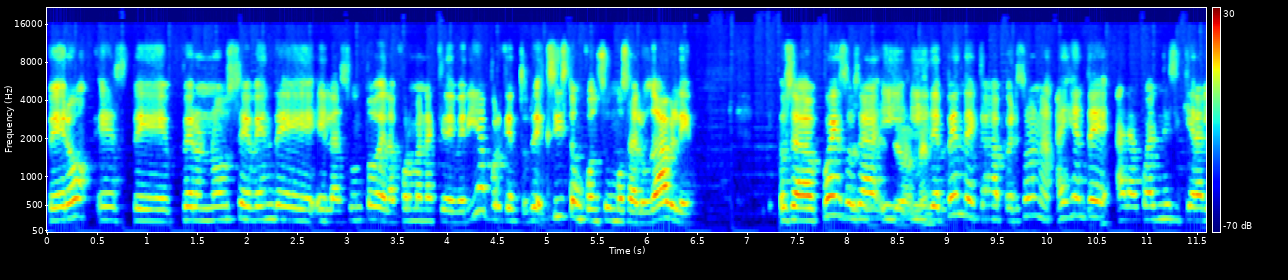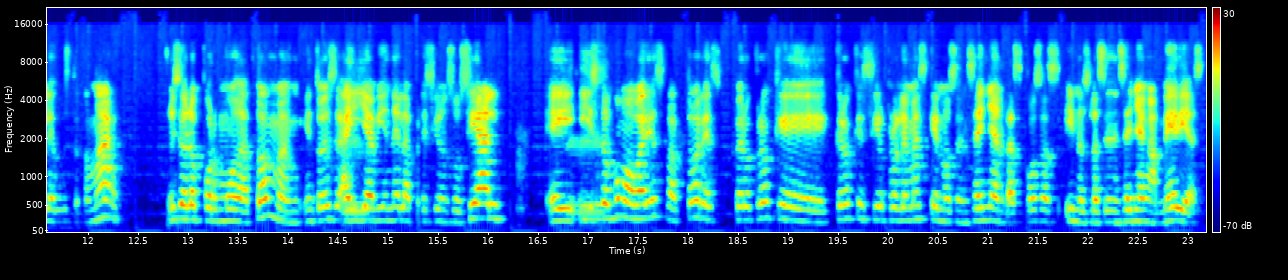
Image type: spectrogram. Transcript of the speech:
Pero, este, pero no se vende el asunto de la forma en la que debería, porque entonces existe un consumo saludable. O sea, pues, o sea, y, y depende de cada persona. Hay gente a la cual ni siquiera le gusta tomar y solo por moda toman. Entonces ahí ya viene la presión social. Eh, y son como varios factores, pero creo que, creo que sí, el problema es que nos enseñan las cosas y nos las enseñan a medias.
